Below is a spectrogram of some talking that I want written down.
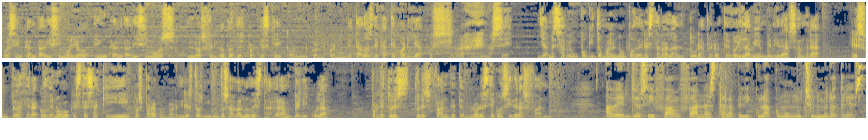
Pues encantadísimo yo, encantadísimos los fricototes, porque es que con, con, invitados de categoría, pues, no sé, ya me sabe un poquito mal no poder estar a la altura, pero te doy la bienvenida, Sandra. Es un placeraco de nuevo que estés aquí, pues, para compartir estos minutos hablando de esta gran película. Porque tú eres, tú eres fan de Temblores, ¿te consideras fan? A ver, yo soy fan fan hasta la película como mucho número 3.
